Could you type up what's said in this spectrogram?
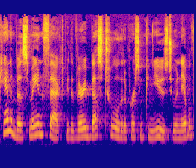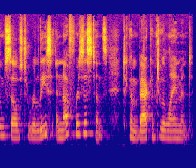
cannabis may in fact be the very best tool that a person can use to enable themselves to release enough resistance to come back into alignment.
